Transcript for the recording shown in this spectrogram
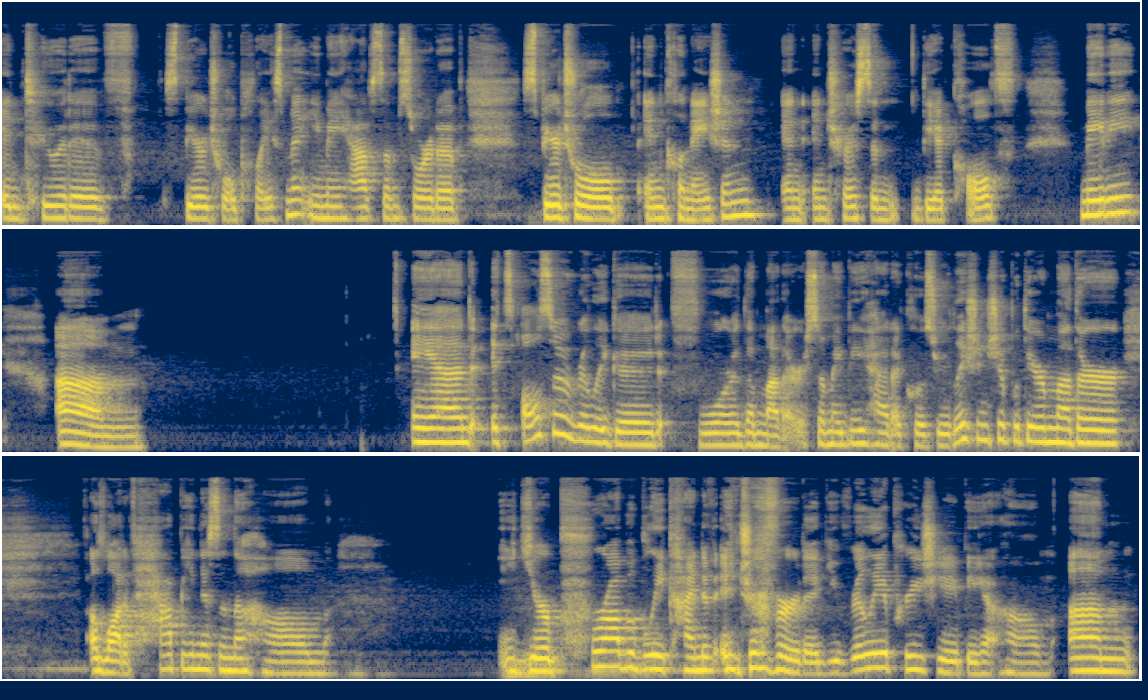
intuitive spiritual placement. You may have some sort of spiritual inclination and interest in the occult, maybe. Um, and it's also really good for the mother. So maybe you had a close relationship with your mother, a lot of happiness in the home. You're probably kind of introverted. You really appreciate being at home. Um,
